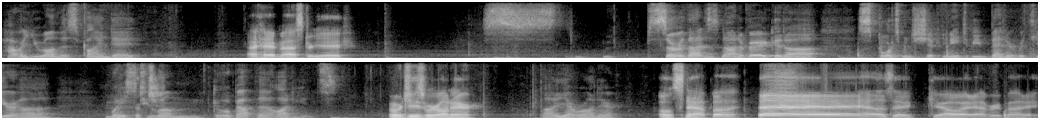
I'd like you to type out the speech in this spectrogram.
how are you on this fine day? I hate Master Yi. S- Sir, that is not a very good, uh, sportsmanship. You need to be better with your, uh, ways to, um, go about the audience. Oh geez, we're on air. Uh, yeah, we're on air. Oh snap! Uh, hey, how's it going, everybody?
